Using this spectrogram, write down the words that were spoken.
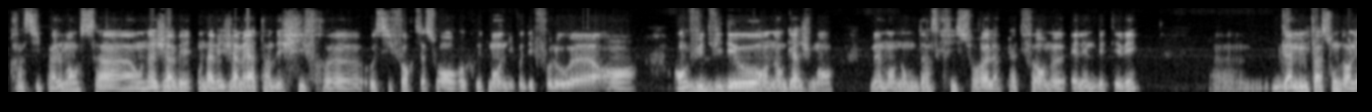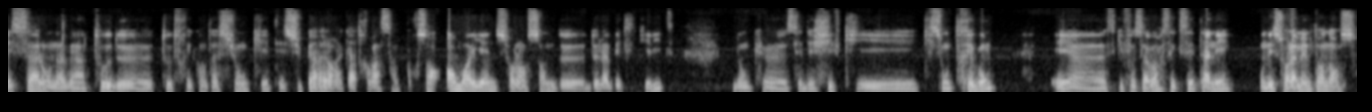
principalement, ça, on n'a jamais, on n'avait jamais atteint des chiffres aussi forts que ça soit en recrutement au niveau des followers, en, en vue de vidéo, en engagement même en nombre d'inscrits sur euh, la plateforme LNBTV. Euh, de la même façon, dans les salles, on avait un taux de taux de fréquentation qui était supérieur à 85% en moyenne sur l'ensemble de, de la Betclic Elite. Donc, euh, c'est des chiffres qui, qui sont très bons. Et euh, ce qu'il faut savoir, c'est que cette année, on est sur la même tendance.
